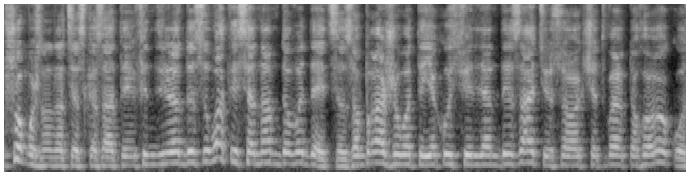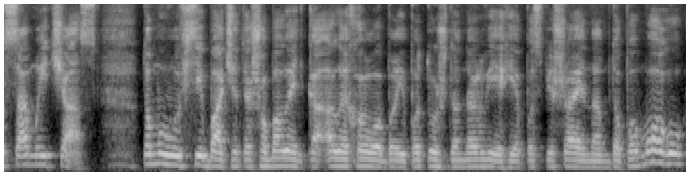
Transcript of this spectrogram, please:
Що можна на це сказати? Фінляндизуватися нам доведеться. Зображувати якусь фінляндизацію 44-го року самий час. Тому ви всі бачите, що маленька, але хоробра і потужна Норвегія поспішає нам допомогу.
